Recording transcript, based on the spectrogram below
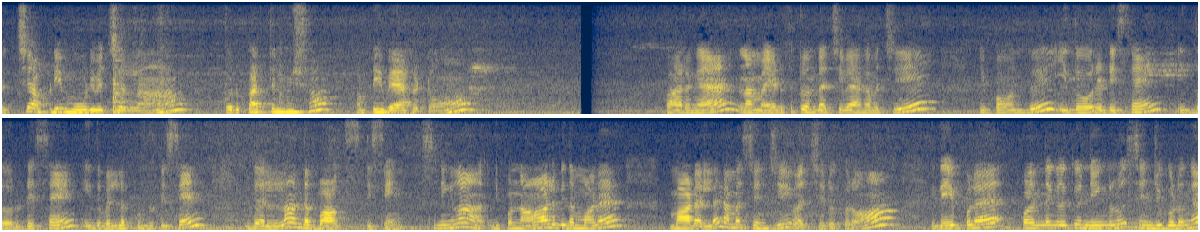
வச்சு அப்படியே மூடி வச்சிடலாம். ஒரு பத்து நிமிஷம் அப்படியே வேகட்டும். பாருங்கள் நம்ம எடுத்துகிட்டு வந்தாச்சு வேக வச்சு. இப்போ வந்து இது ஒரு டிசைன் இது ஒரு டிசைன் இது வெள்ளைப்பூண்டு டிசைன் இதெல்லாம் அந்த பாக்ஸ் டிசைன் சரிங்களா? இப்போ நாலு விதமான மாடலில் நம்ம செஞ்சு வச்சுருக்குறோம். இதே போல் குழந்தைங்களுக்கு நீங்களும் செஞ்சு கொடுங்க.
